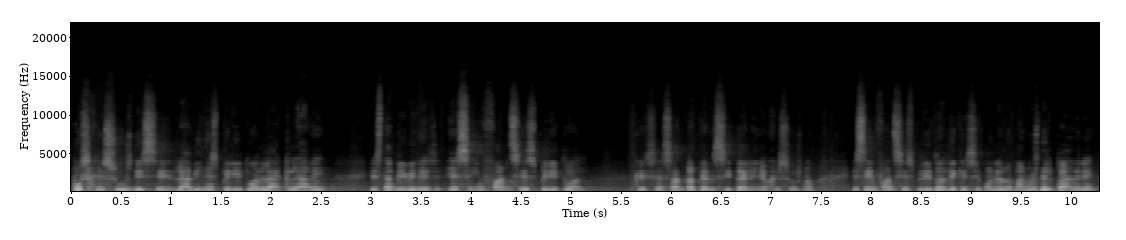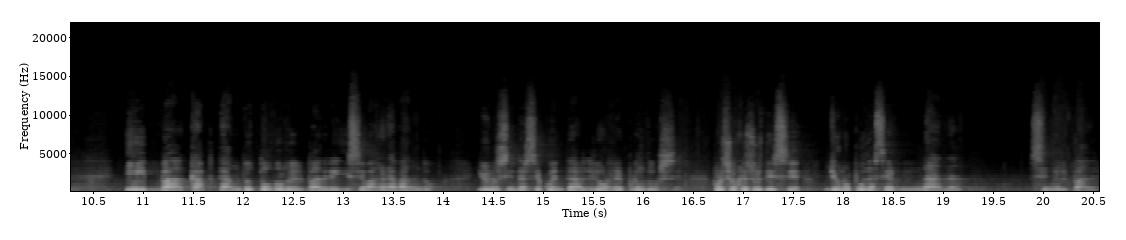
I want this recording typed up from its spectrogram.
Pues Jesús dice, la vida espiritual, la clave está en vivir esa infancia espiritual, que sea Santa Teresita del Niño Jesús, ¿no? Esa infancia espiritual de que se pone en las manos del Padre y va captando todo lo del Padre y se va grabando. Y uno sin darse cuenta lo reproduce. Por eso Jesús dice, yo no puedo hacer nada sin el Padre.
